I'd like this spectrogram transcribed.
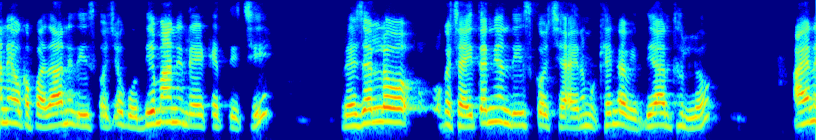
అనే ఒక పదాన్ని తీసుకొచ్చి ఒక ఉద్యమాన్ని లేకెత్తించి ప్రజల్లో ఒక చైతన్యం తీసుకొచ్చి ఆయన ముఖ్యంగా విద్యార్థుల్లో ఆయన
